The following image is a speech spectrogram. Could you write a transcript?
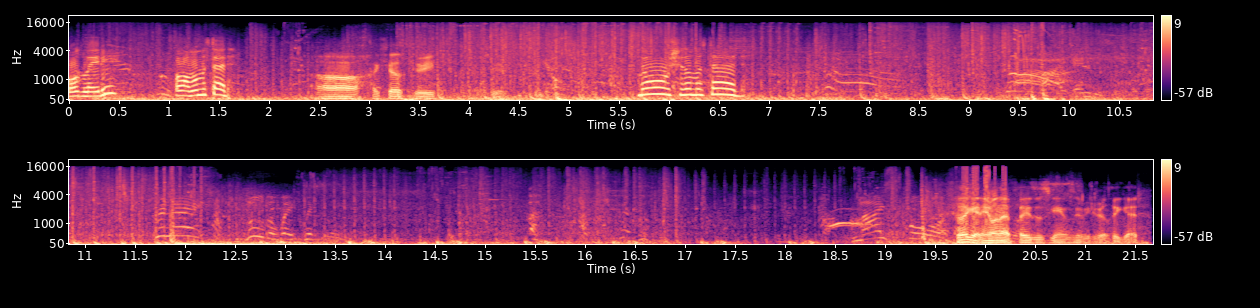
Old lady? Oh, I'm almost dead. Oh, I killed three. Two. No, she's almost dead. Move away quickly. My spore. I feel like anyone that plays this game is gonna be really good.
